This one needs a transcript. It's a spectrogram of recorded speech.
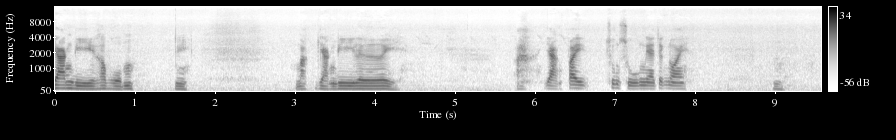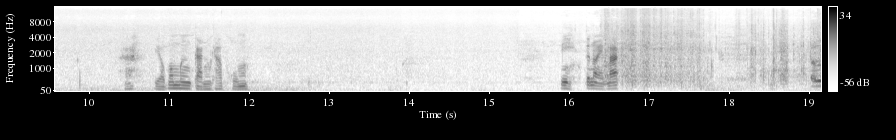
ย่างดีครับผม นี่มักย่างดีเลยอะย่างไฟสูงสูงเนี่ยจักหน่อยฮะเดี๋ยวมาเมืองกันครับผม นี่ตัวหน่อยมัก โอ้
